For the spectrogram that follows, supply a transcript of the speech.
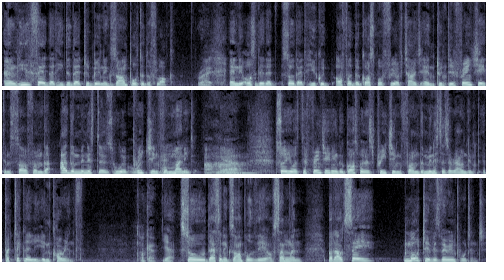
And he said that he did that to be an example to the flock. Right. And he also did that so that he could offer the gospel free of charge and to differentiate himself from the other ministers who were preaching for money. Uh-huh. Yeah. So he was differentiating the gospel he was preaching from the ministers around him, particularly in Corinth. Okay. Yeah. So that's an example there of someone. But I would say motive is very important.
